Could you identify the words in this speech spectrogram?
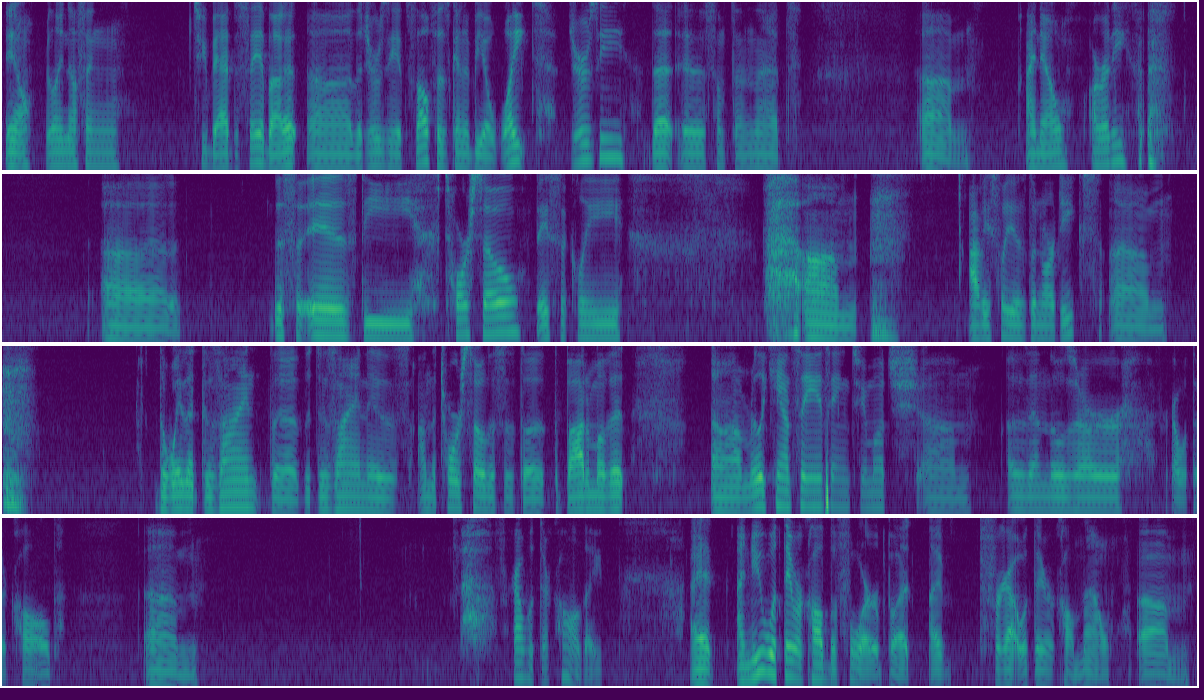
you know, really nothing too bad to say about it. Uh, the jersey itself is going to be a white jersey. That is something that um, I know already. uh, this is the torso, basically. Um, obviously, is the Nordiques. Um, the way that design the the design is on the torso. This is the the bottom of it. Um, really can't say anything too much um, other than those are I forgot what they're called. Um, I forgot what they're called. I I I knew what they were called before, but I forgot what they were called now. Um,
